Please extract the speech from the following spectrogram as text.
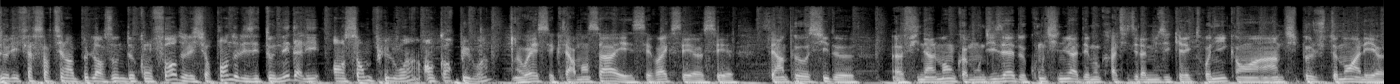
les faire sortir un peu de leur zone de confort, de les surprendre, de les étonner, d'aller ensemble plus loin, encore plus loin. Ouais, c'est clairement ça, et c'est vrai que c'est euh, c'est c'est un peu aussi de euh, finalement, comme on disait, de continuer à démocratiser la musique électronique, en un petit peu justement aller euh,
